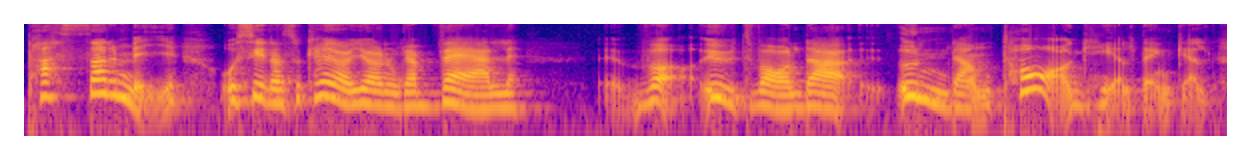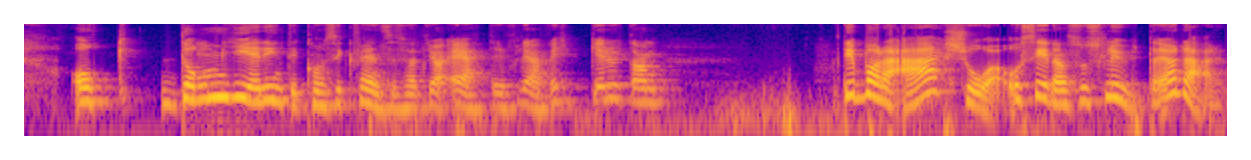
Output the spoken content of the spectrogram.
passar mig och sedan så kan jag göra några väl eh, utvalda undantag helt enkelt. Och de ger inte konsekvenser så att jag äter i flera veckor utan det bara är så och sedan så slutar jag där.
